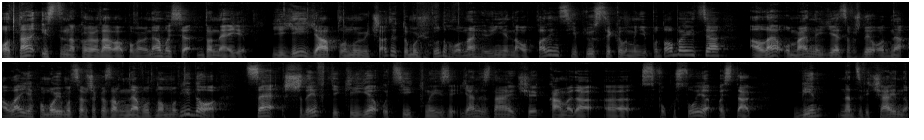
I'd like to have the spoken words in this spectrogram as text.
Одна істинна королева, повернемося до неї. Її я планую читати, тому що тут головна героїня на обкладинці, плюс цикл мені подобається, але у мене є завжди одне але. Я, по-моєму, це вже казав не в одному відео. Це шрифт, який є у цій книзі. Я не знаю, чи камера е, сфокусує ось так. Він надзвичайно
